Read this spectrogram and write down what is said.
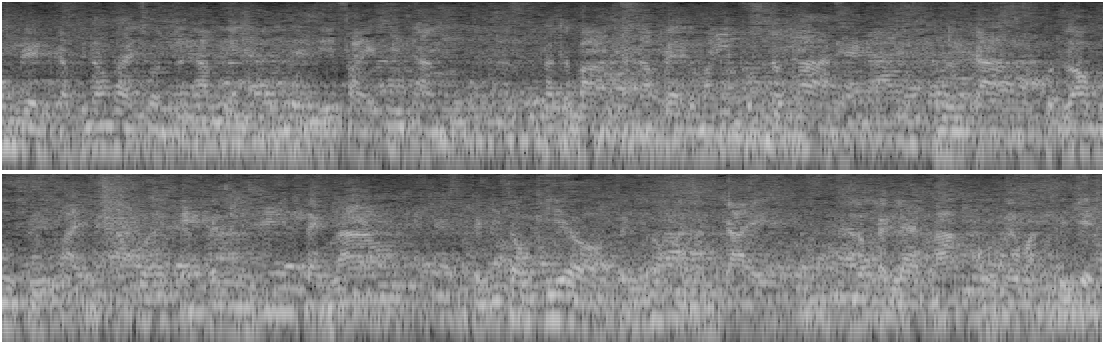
ต้องเรียนกับพี่น้องประชาชนนะครับเรื่องของเรสีไฟที่ทางรัฐบาลนะครับได้อนุมัติให้กรมเจ้าท่าเนี่ยดำเนินการขุดลอกบูสีไฟนะครับเพื่อให้เกิดเป็นแหล่งน้ำเป็นที่ท่องเที่ยว เป็นที่ต้องการสนใจแล้วเป็นแลนด์มาร์คของจังหวัดพิจิตร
